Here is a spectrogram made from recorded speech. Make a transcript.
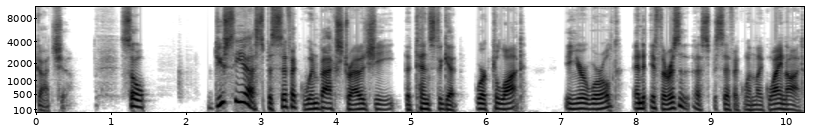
Gotcha. So do you see a specific win back strategy that tends to get worked a lot in your world? And if there isn't a specific one, like why not?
